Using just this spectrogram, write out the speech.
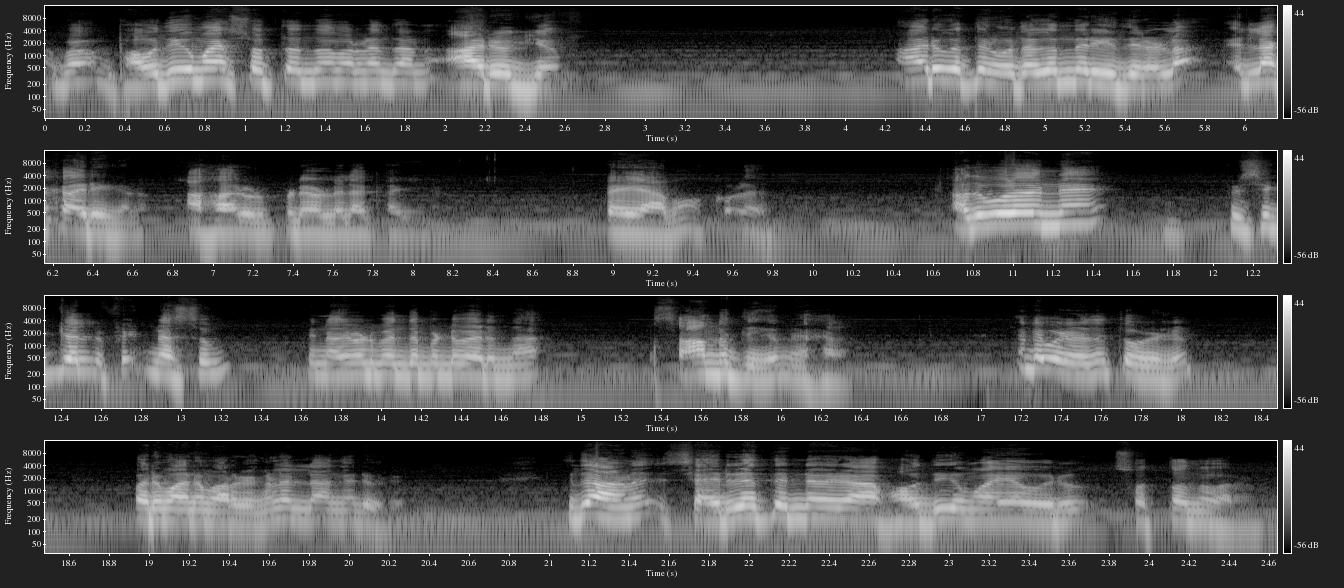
അപ്പൊ ഭൗതികമായ സ്വത്ത് എന്ന് പറയുന്നത് എന്താണ്? ആരോഗ്യം. ആരോഗ്യത്തിന് ഉതകുന്ന രീതിയിലുള്ള എല്ലാ കാര്യങ്ങളും ആഹാരം ഉൾപ്പെടെയുള്ള എല്ലാ കാര്യങ്ങളും വ്യായാമം ഒക്കെ അതുപോലെ തന്നെ ഫിസിക്കൽ ഫിറ്റ്നസ്സും പിന്നെ അതിനോട് ബന്ധപ്പെട്ട് വരുന്ന സാമ്പത്തിക മേഖല. അങ്ങനെ വരുന്ന തൊഴിലും വരുമാന മാർഗങ്ങളെല്ലാം അങ്ങനെ വരും. ഇതാണ് ശരീരത്തിന്റെ ഒരു ഭൗതികമായ ഒരു സ്വത്തെന്ന് പറയുന്നത്.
